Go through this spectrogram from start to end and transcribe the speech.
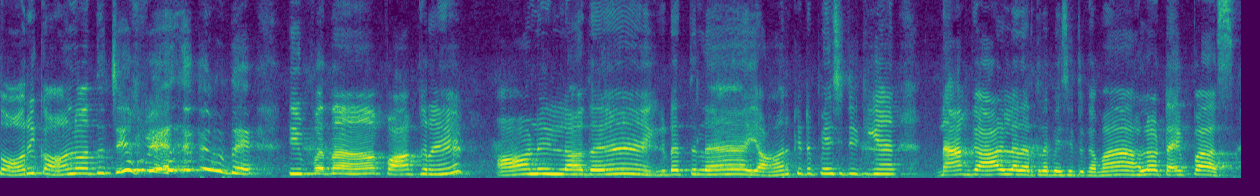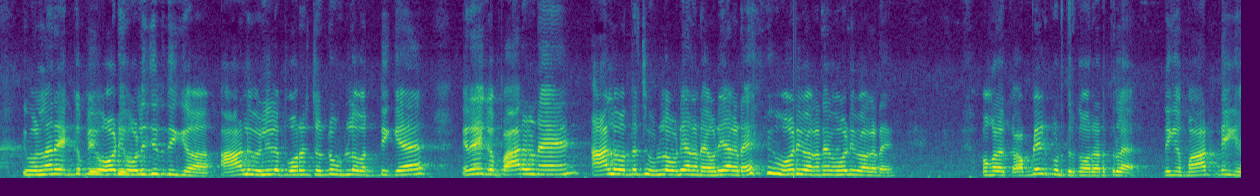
சாரி கால் வந்துச்சு. பேசிட்டு இருந்தேன். இப்போ தான் பார்க்குறேன் ஆள் இல்லாத இடத்துல யாருக்கிட்ட பேசிட்டு இருக்கீங்க? நாங்கள் ஆள் இல்லாத இடத்துல பேசிட்டு இருக்கோமா? ஹலோ டைம் பாஸ் இவ்வளோ நேரம் எங்கே போய் ஓடி ஒளிஞ்சிருந்தீங்க? ஆள் வெளியில் போகிறேன்னு சொல்லிட்டு உள்ளே வந்துட்டீங்க. ஏன்னா இங்கே பாருங்கண்ணே. ஆள் வந்தாச்சு உள்ளே ஓடியாங்கண்ணே ஓடியாங்கண்ணே ஓடி வாங்கண்ணே ஓடி வாங்கண்ணே. உங்களை கம்ப்ளைண்ட் கொடுத்துருக்கோம் ஒரு இடத்துல. நீங்கள் மாட்டினீங்க.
